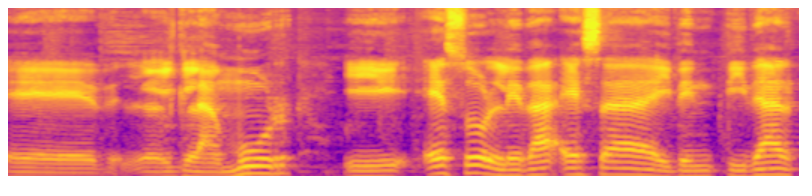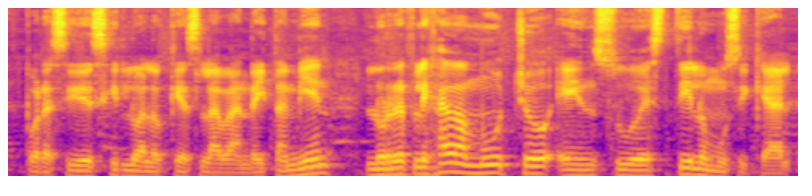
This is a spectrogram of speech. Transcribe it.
eh, el glamour y eso le da esa identidad, por así decirlo, a lo que es la banda. Y también lo reflejaba mucho en su estilo musical.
